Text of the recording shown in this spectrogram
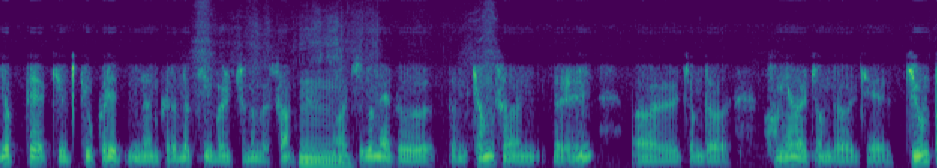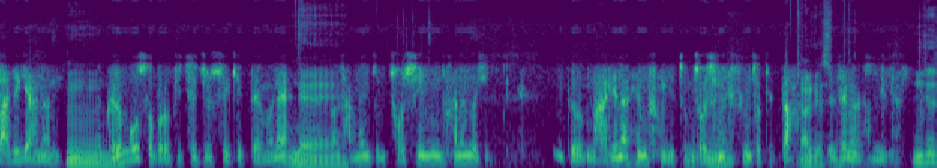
옆에 기웃기웃거리는 그런 느낌을 주는 것은 음. 어, 지금의 그 어떤 경선을 어, 좀 더 흥행을 좀 더 이렇게 기운 빠지게 하는 음. 그런 모습으로 비춰줄 수 있기 때문에 네. 어, 상당히 좀 조심하는 것이 그 말이나 행동이 좀 조심했으면 좋겠다. 음. 알겠습니다. 생각을 합니다. 이제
